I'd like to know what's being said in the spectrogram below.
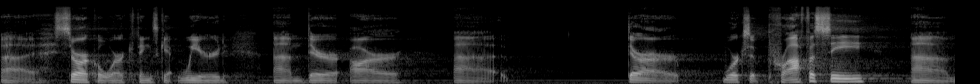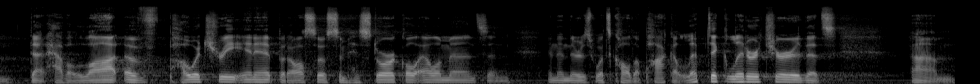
uh, historical work, things get weird. Um, there are uh, there are works of prophecy um, that have a lot of poetry in it, but also some historical elements, and and then there's what's called apocalyptic literature that's um,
